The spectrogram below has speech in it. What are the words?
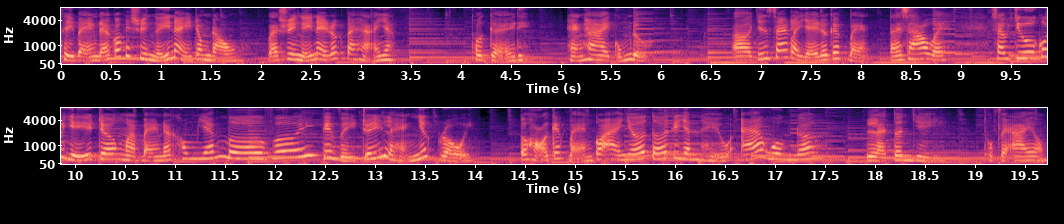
thì bạn đã có cái suy nghĩ này trong đầu. Và suy nghĩ này rất tai hại nha. Thôi kệ đi hạng hai cũng được. À, chính xác là vậy đó các bạn. Tại sao vậy? Sao chưa có gì hết trơn mà bạn đã không dám mơ với cái vị trí là hạng nhất rồi? Tôi hỏi các bạn có ai nhớ tới cái danh hiệu á quân đó? Là tên gì? Thuộc về ai không?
